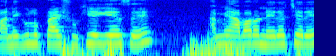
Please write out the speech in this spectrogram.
পানিগুলো প্রায় শুকিয়ে গিয়েছে। আমি আবারও নেড়ে চেড়ে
